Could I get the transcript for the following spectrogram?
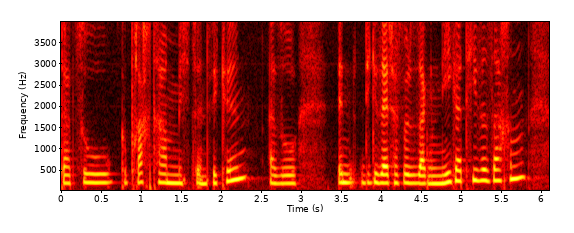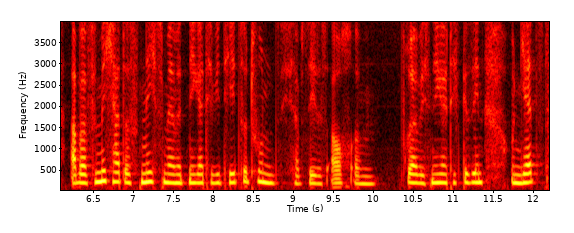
dazu gebracht haben, mich zu entwickeln. Also in, die Gesellschaft würde sagen negative Sachen, aber für mich hat das nichts mehr mit Negativität zu tun. Ich sehe das auch ähm, Früher habe ich es negativ gesehen. Und jetzt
